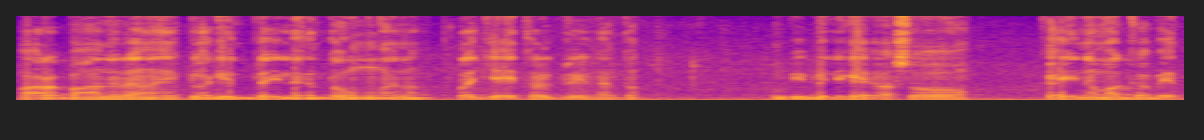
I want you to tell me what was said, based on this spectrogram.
Para bang ano lang, eh, plug and play lang itong ano, radiator grill na to. Kung bibili kayo, so kayo na magkabit.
